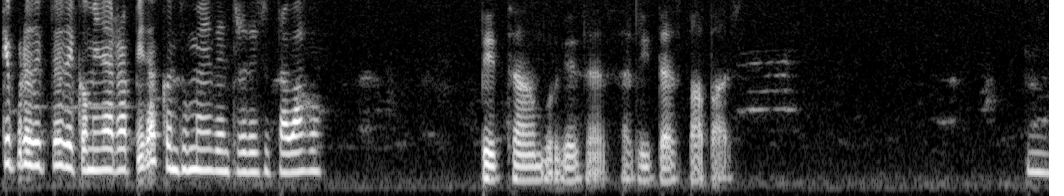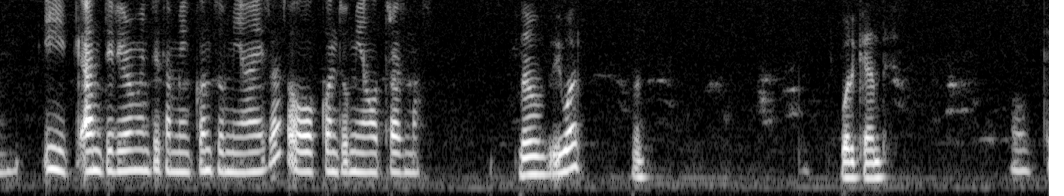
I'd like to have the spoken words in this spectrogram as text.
qué productos de comida rápida consume dentro de su trabajo? Pizza, hamburguesas, alitas, papas. Mm, ¿Y anteriormente también consumía esas o consumía otras más? No, igual. Igual que antes. Ok.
